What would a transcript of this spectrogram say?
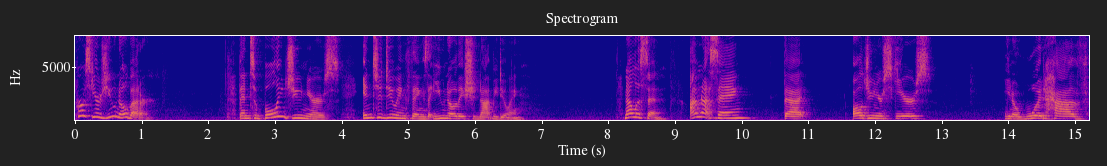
Pro skiers, you know better than to bully juniors into doing things that you know they should not be doing. Now, listen, I'm not saying that all junior skiers, you know, would have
